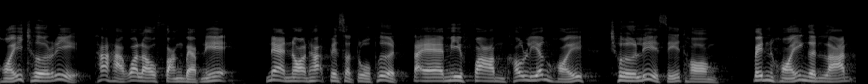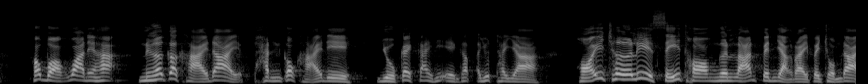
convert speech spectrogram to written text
หอยเชอรี่ ถ้าหากว่าเราฟังแบบนี้แน่นอนฮะเป็นศัตรูพืช แต่มีฟาร์มเขาเลี้ยงหอยเชอรี่สีทอง เป็นหอยเงินล้าน เขาบอกว่าเนี่ยฮะเนื้อก็ขายได้ พันก็ขายดี อยู่ใกล้ ๆ นี่เองครับอยุธยา หอยเชอรี่สีทองเงินล้านเป็นอย่างไรไปชมได้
